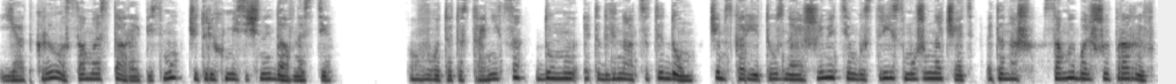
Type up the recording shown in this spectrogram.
Я открыла самое старое письмо четырехмесячной давности. Вот эта страница, думаю, это двенадцатый дом. Чем скорее ты узнаешь имя, тем быстрее сможем начать. Это наш самый большой прорыв,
